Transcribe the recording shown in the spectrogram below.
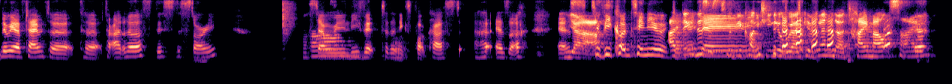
Do we have time to to to unearth this this story? Or shall um, we leave it to the next podcast uh, as a as yeah. to be continued? I think this is to be continued. We are given the timeout sign.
